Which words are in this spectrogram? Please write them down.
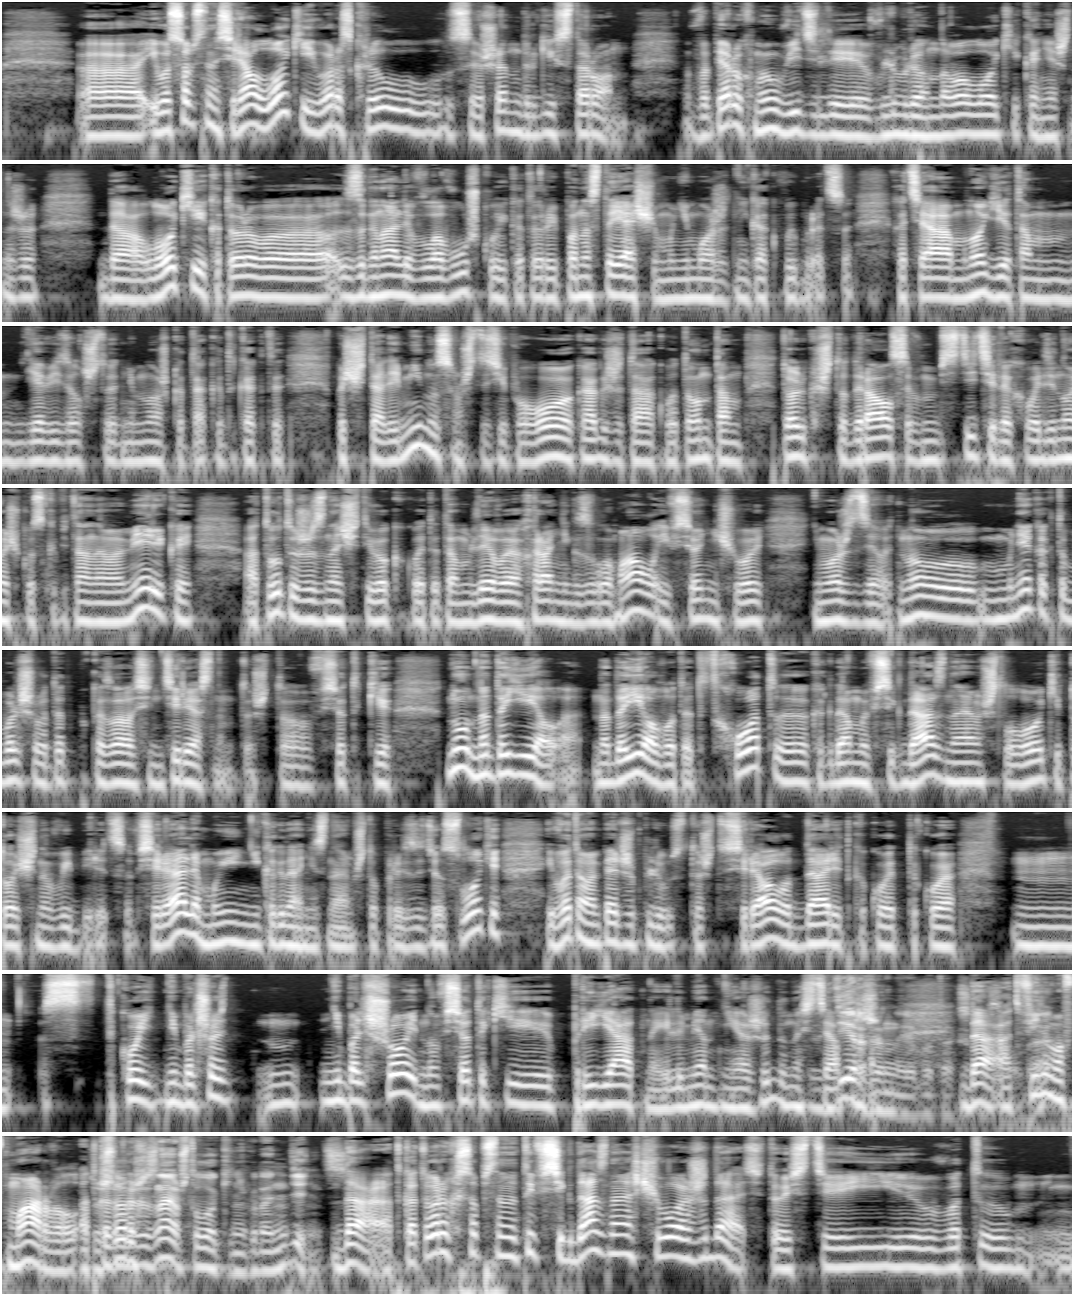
Э, и вот, собственно, сериал Локи его раскрыл совершенно других сторон. Во-первых, мы увидели влюбленного Локи, конечно же. Да, Локи, которого загнали в ловушку и который по-настоящему не может никак выбраться. Хотя многие там, я видел, что немножко так это как-то посчитали минусом, что типа, о, как же так, вот он там только что дрался в «Мстителях» в одиночку с Капитаном Америкой, а тут уже, значит, его какой-то там левый охранник заломал, и все, ничего не может сделать. Но мне как-то больше вот это показалось интересным, то, что что все-таки, ну, надоело. Надоел вот этот ход, э, когда мы всегда знаем, что Локи точно выберется. В сериале мы никогда не знаем, что произойдет с Локи, и в этом, опять же, плюс, то, что сериал вот дарит какое-то такое, такой небольшой, небольшой, но все-таки приятный элемент неожиданности. Сдержанный, бы так сказал. Да, от да? фильмов Марвел. От которых... мы же знаем, что Локи никуда не денется. Да, от которых, собственно, ты всегда знаешь, чего ожидать. То есть, и вот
